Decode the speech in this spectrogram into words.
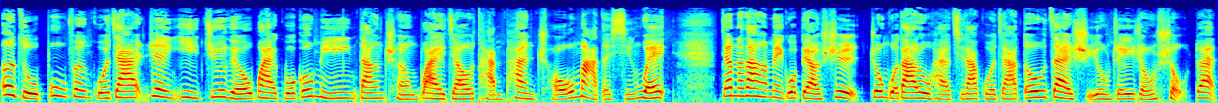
遏阻部分国家任意拘留外国公民当成外交谈判筹码的行为。加拿大和美国表示，中国大陆还有其他国家都在使用这一种手段。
